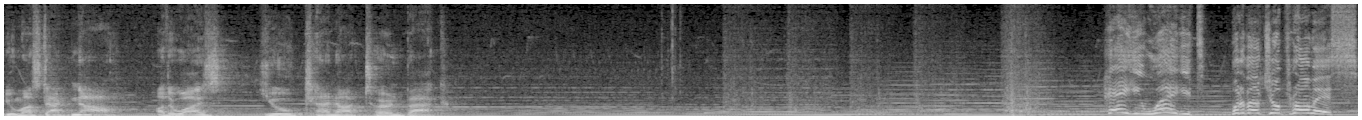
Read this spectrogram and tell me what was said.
You must act now, otherwise you cannot turn back. Hey, wait! What about your promise?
